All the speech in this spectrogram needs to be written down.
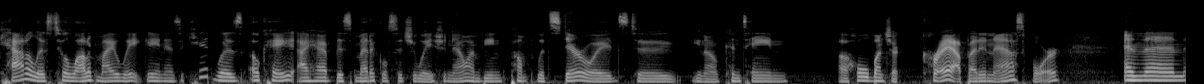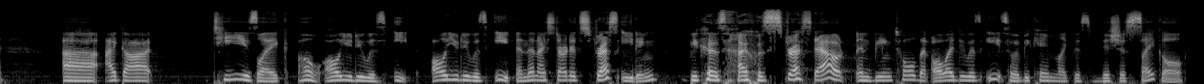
catalyst to a lot of my weight gain as a kid was okay, I have this medical situation now. I'm being pumped with steroids to, you know, contain a whole bunch of crap I didn't ask for. And then uh, I got teased like, oh, all you do is eat. All you do is eat. And then I started stress eating because I was stressed out and being told that all I do is eat. So it became like this vicious cycle.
